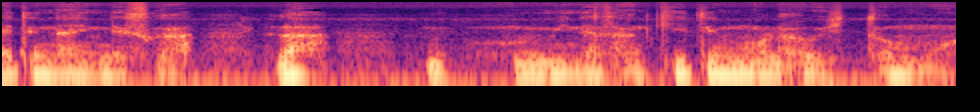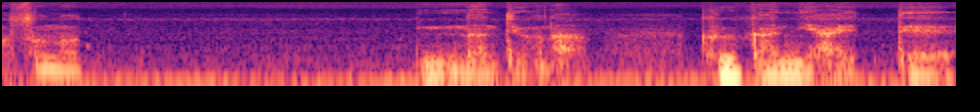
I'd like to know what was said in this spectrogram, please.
えてないんですがら皆さん聞いてもらう人もその何て言うかな空間に入って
